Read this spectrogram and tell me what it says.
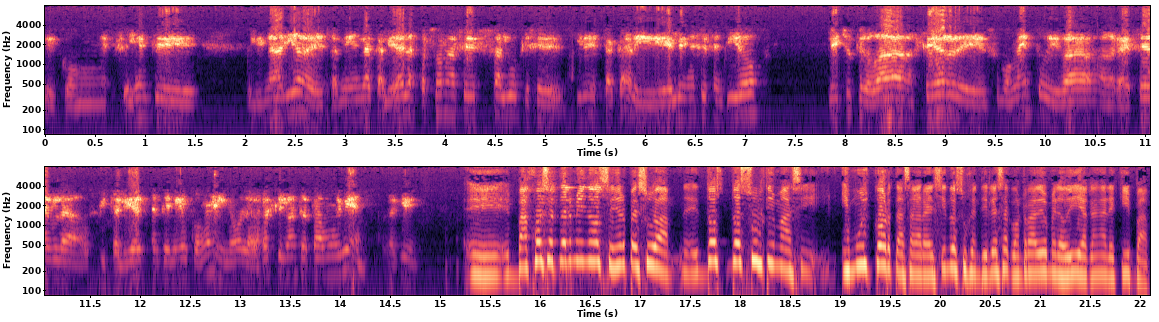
eh, con excelente culinaria, eh, también la calidad de las personas es algo que se quiere destacar y él en ese sentido de hecho que lo va a hacer en su momento y va a agradecer la hospitalidad que han tenido con él, ¿no? La verdad es que lo han tratado muy bien por aquí. Eh, bajo ese término, señor Pesúa, eh, dos, dos últimas y, muy cortas, agradeciendo su gentileza con Radio Melodía acá en Arequipa.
